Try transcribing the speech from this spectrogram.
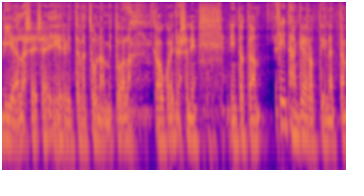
vielä, se, se hirvittävä tsunami tuolla kaukoidessa, niin, niin tota, siitähän kerrottiin, että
